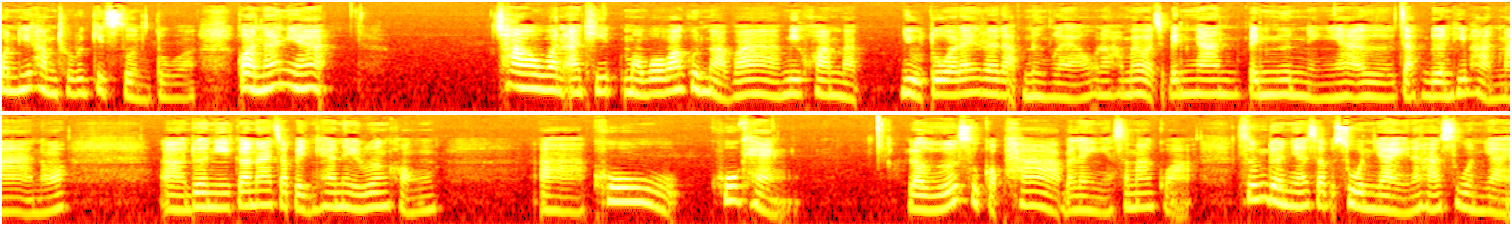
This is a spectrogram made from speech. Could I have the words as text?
คนที่ทำธุรกิจส่วนตัว ก่อนหน้านี้ชาววันอาทิตย์หมอบอกว่าคุณแบบว่ามีความแบบ อยู่ตัวได้ระดับหนึ่งแล้วนะคะ ไม่ว่าจะเป็นงานเป็นเงินอย่างเงี้ยเออจากเดือนที่ผ่านมาเนาะเดือนนี้ก็น่าจะเป็นแค่ในเรื่องของอคู่คู่แข่ง หรือสุขภาพอะไรเงี้ยซะมากกว่า ซึ่งเดือนนี้ส่วนใหญ่นะคะ ส่วนใหญ่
